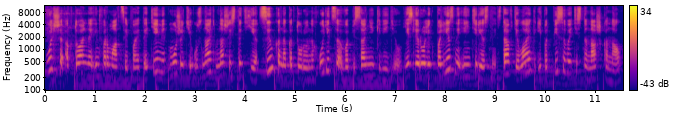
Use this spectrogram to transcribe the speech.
Больше актуальной информации по этой теме можете узнать в нашей статье, ссылка на которую находится в описании к видео. Если ролик полезный и интересный, ставьте лайк и подписывайтесь на наш канал.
